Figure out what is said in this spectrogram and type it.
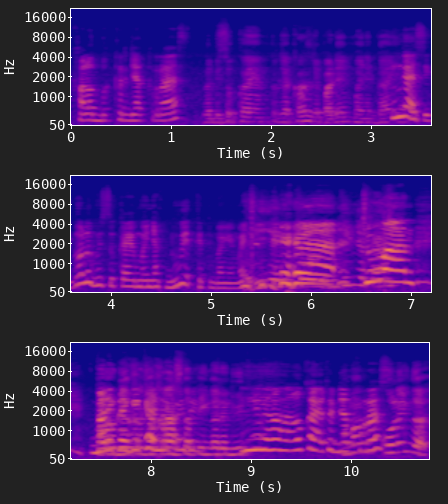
Kalau bekerja keras Lebih suka yang kerja keras daripada yang banyak gaya. Enggak sih, gue lebih suka yang banyak duit ketimbang yang banyak Iya, itu intinya kan. Cuan Balik Kalau dia lagi kan keras ke- tapi nggak ada duitnya. Iya, lo kayak kerja Emang keras kuliah nggak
